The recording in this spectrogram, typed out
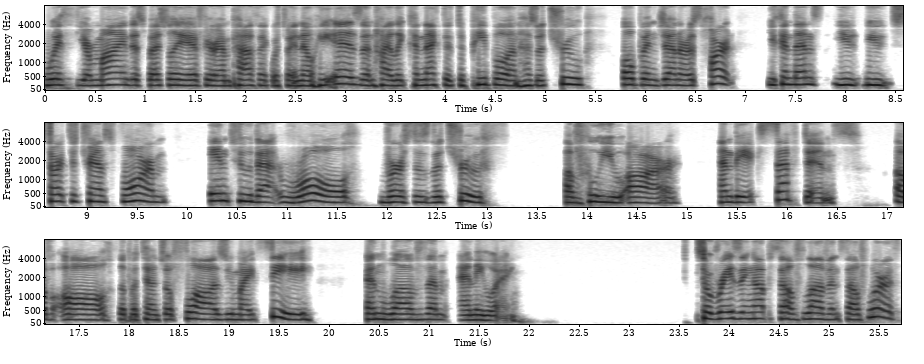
with your mind, especially if you're empathic, which I know he is, and highly connected to people and has a true, open, generous heart. You can then you you start to transform into that role versus the truth of who you are and the acceptance of all the potential flaws you might see and love them anyway. So, raising up self love and self worth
